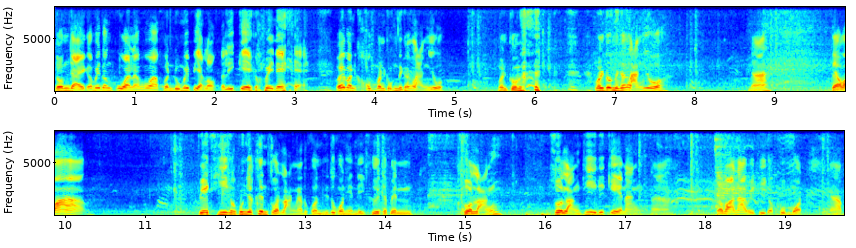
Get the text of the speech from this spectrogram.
โดมใหญ่ก็ไม่ต้องกลัวนะ เพราะว่าคนดูไม่เปียกหรอกแต่ลิเกก็ไม่แน่เฮ้ยมันคมมันคมถึงข้างหลังอยู่ มันคม มันคมถึงข้างหลังอยู่นะ แต่ว่าเวทีเขาเพิ่งจะขึ้นส่วนหลังนะทุกคนที่ทุกคนเห็นนี่คือจะเป็นส่วนหลัง ส่วนหลังที่ลิเกนั่งนะแต่ว่าหน้าเวทีก็คุมหมดนะครับ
